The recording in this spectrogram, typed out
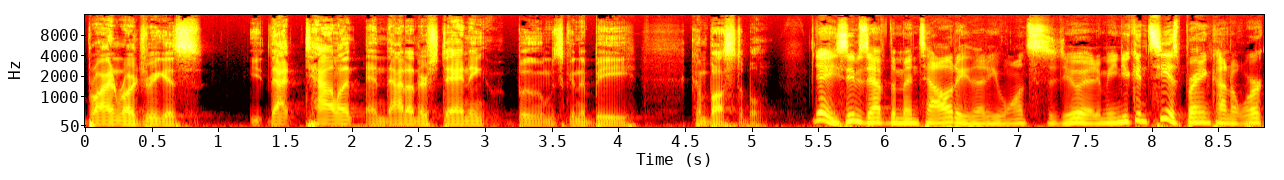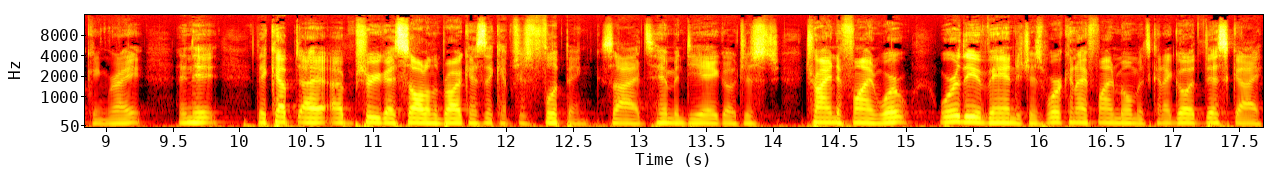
Brian Rodriguez that talent and that understanding, boom, is going to be combustible. Yeah, he seems to have the mentality that he wants to do it. I mean, you can see his brain kind of working, right? And it, they kept, I, am sure you guys saw it on the broadcast, they kept just flipping sides, him and Diego, just trying to find where, where are the advantages? Where can I find moments? Can I go at this guy?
